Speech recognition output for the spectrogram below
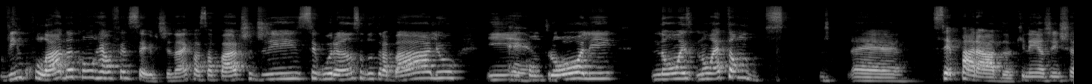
vinculada com o health and safety, né? Com essa parte de segurança do trabalho e é. controle. Não é, não é tão é, separada que nem a gente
